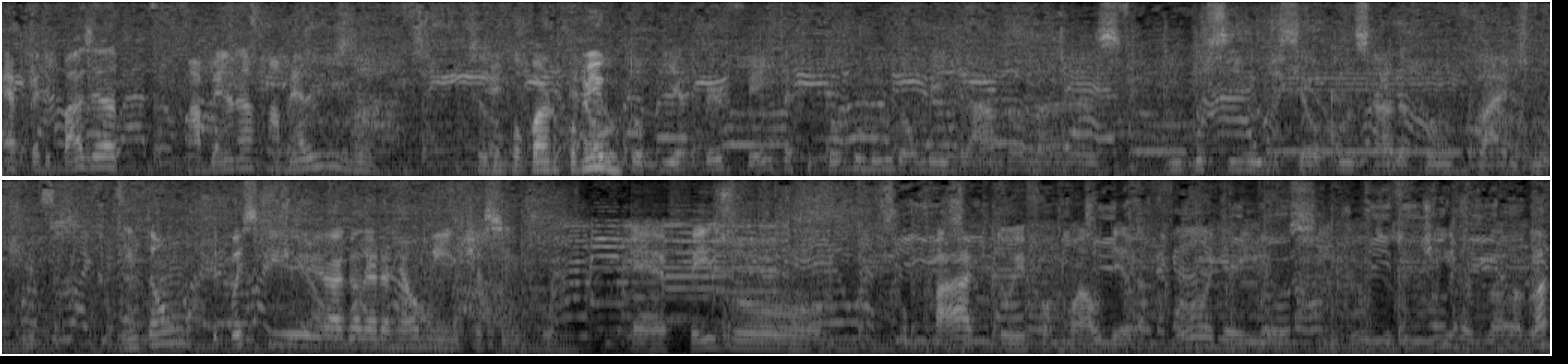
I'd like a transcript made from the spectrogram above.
época de paz é uma mera, uma mera ilusão. Vocês não concordam É comigo? a utopia perfeita que todo mundo almejava, mas impossível de ser alcançada por vários motivos. Então, depois que a galera realmente, assim, pô, é, fez o, o pacto e formou a aldeia da Folha e os Senjus e os Uchihas, blá blá blá,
